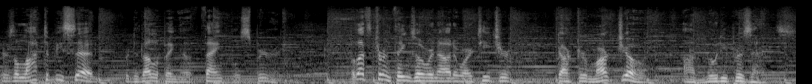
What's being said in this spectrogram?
There's a lot to be said for developing a thankful spirit. But let's turn things over now to our teacher, Dr. Mark Jobe, on Moody Presents.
